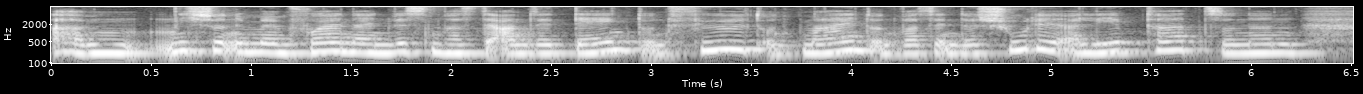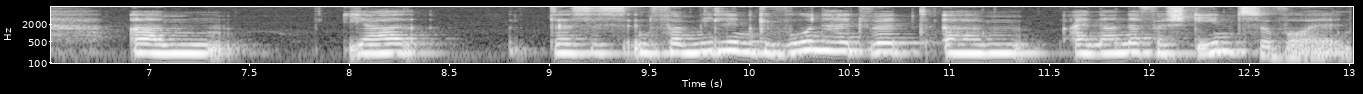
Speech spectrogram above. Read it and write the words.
ähm, nicht schon immer im Vorhinein wissen, was der andere denkt und fühlt und meint und was er in der Schule erlebt hat, sondern ähm, ja, dass es in Familien Gewohnheit wird, ähm, einander verstehen zu wollen.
